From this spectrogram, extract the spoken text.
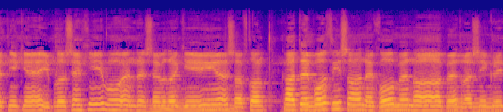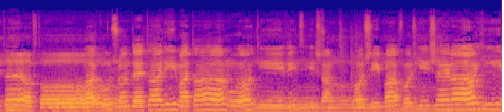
έτυχε η προσευχή μου έντες ευδοκίες αυτών κατεπόθησαν εχόμενα πέτρα σύγκριτε αυτό. Ακούσονται τα ρήματα μου ότι δίνθησαν ως υπάχος γης εράχη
